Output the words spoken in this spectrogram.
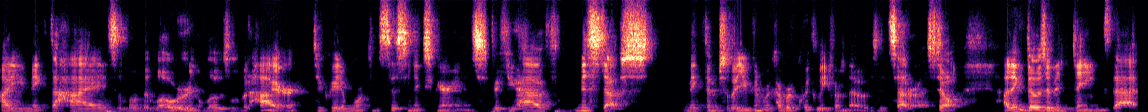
How do you make the highs a little bit lower and the lows a little bit higher to create a more consistent experience? If you have missteps, make them so that you can recover quickly from those, etc. So I think those have been things that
